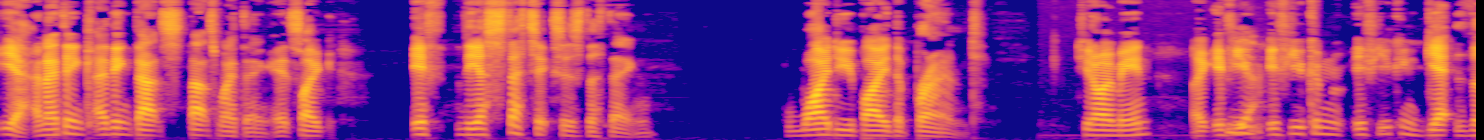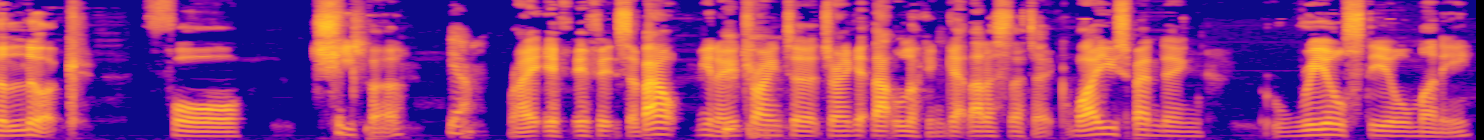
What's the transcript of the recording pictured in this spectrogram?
Yeah, and I think I think that's that's my thing. It's like if the aesthetics is the thing, why do you buy the brand? Do you know what I mean? Like if you Yeah. if you can if you can get the look for cheaper, yeah. right? If if it's about you know trying to trying to get that look and get that aesthetic, why are you spending real steel money?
